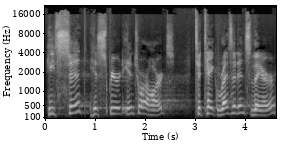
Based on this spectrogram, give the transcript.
He sent His Spirit into our hearts to take residence there,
